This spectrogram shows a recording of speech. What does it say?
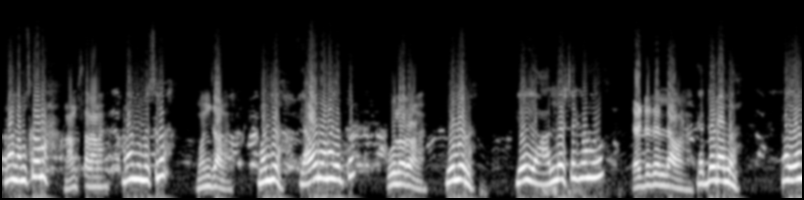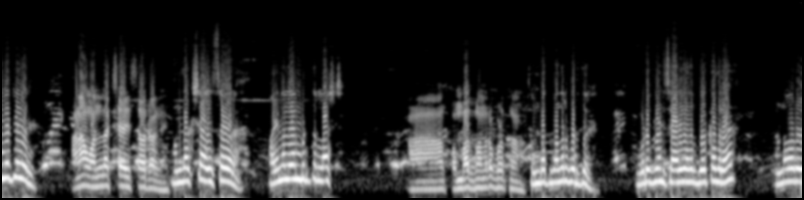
ಅಣ್ಣ ನಮಸ್ಕಾರ ಅಣ್ಣ. ನಮಸ್ಕಾರ ಅಣ್ಣ. ಅಣ್ಣ ನಿಮ್ಮ ಹೆಸರು? ಅಣ್ಣ. ಮಂಜು ಯಾವ ಅಣ್ಣ ಇತ್ತು ಊಲೂರು ಅಣ್ಣ. ಊಲೂರು. ಏ ಅಲ್ಲಿ ಎಷ್ಟಾಗಿ ನೀವು? ಎಡ್ಡೆಲ್ಲ ಅಣ್ಣ. ಎಡ್ಡೆಡ್ ಅಲ್ಲ ಅಣ್ಣ ಏನು ರೇಟ್ ಅಣ್ಣ ಒಂದ್ ಲಕ್ಷ ಐದು ಸಾವಿರ ಅಣ್ಣ. ಒಂದ್ ಲಕ್ಷ ಐದು ಸಾವಿರ. ಫೈನಲ್ ಏನ್ ಬಿಡ್ತೀರಿ ಲಾಸ್ಟ್ ತೊಂಬತ್ತು ಬಂದ್ರೆ ಬಿಡ್ತಾನ. ತೊಂಬತ್ತು ಬಂದ್ರೆ ಬಿಡ್ತೀರಿ. ನೋಡಿ ಫ್ರೆಂಡ್ಸ್ ಯಾರಿಗಾದ್ರೂ ಬೇಕಾದ್ರೆ ಅಣ್ಣವರು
